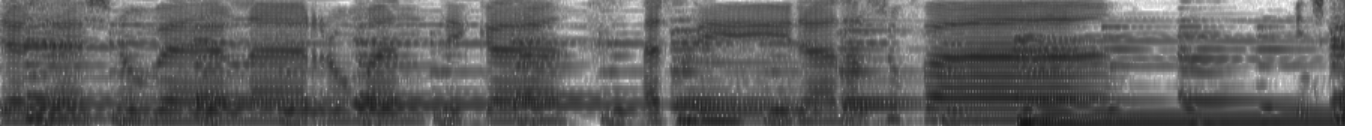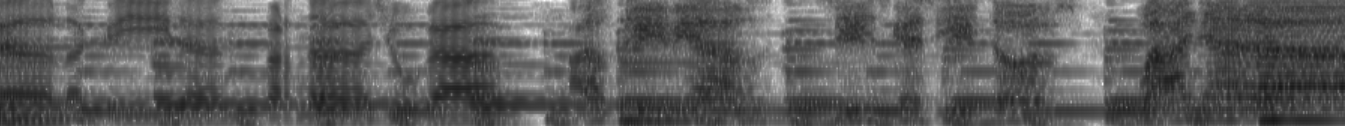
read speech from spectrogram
Llegeix novel·la romàntica, estira del sofà. fins que la criden per anar a jugar. El trivial, sis quesitos, guanyarà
